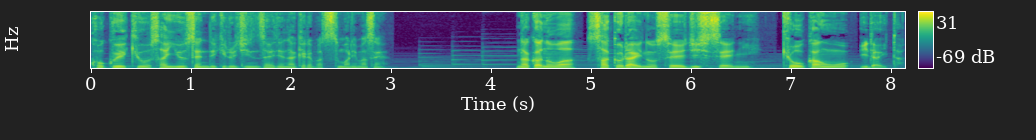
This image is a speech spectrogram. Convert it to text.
国益を最優先できる人材でなければ務まりません。中野は桜井の政治姿勢に共感を抱いた。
